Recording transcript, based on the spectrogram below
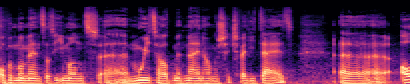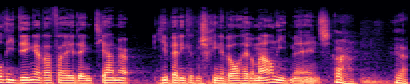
Op het moment dat iemand uh, moeite had met mijn homoseksualiteit. Uh, al die dingen waarvan je denkt, ja, maar hier ben ik het misschien wel helemaal niet mee eens. ja.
